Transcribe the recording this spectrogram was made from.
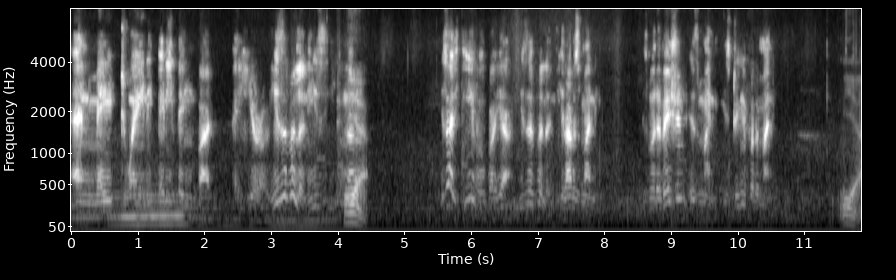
and made Dwayne anything but a hero. He's a villain. He's you know, yeah, He's not evil, but yeah, he's a villain. He loves money. His motivation is money. He's doing it for the money. yeah,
